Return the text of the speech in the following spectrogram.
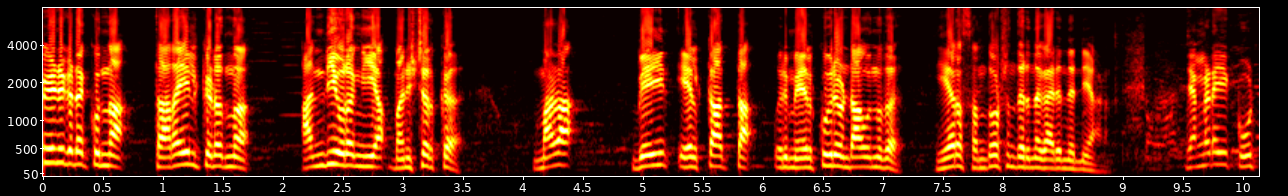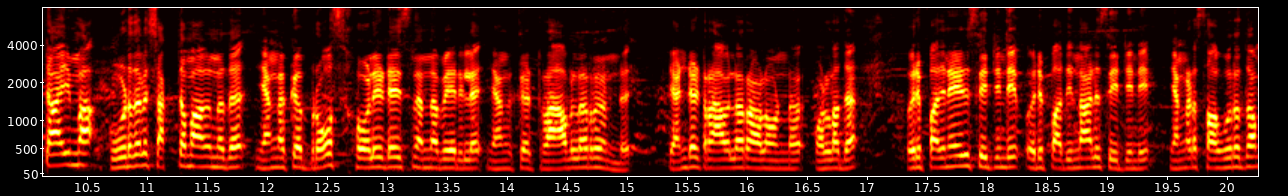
വീണ് കിടക്കുന്ന തറയിൽ കിടന്ന് അന്തിയുറങ്ങിയ മനുഷ്യർക്ക് മഴ വെയിൽ ഏൽക്കാത്ത ഒരു മേൽക്കൂര ഉണ്ടാകുന്നത് ഏറെ സന്തോഷം തരുന്ന കാര്യം തന്നെയാണ്. ഞങ്ങളുടെ ഈ കൂട്ടായ്മ കൂടുതൽ ശക്തമാകുന്നത് ഞങ്ങൾക്ക് ബ്രോസ് ഹോളിഡേയ്സ് എന്ന പേരിൽ ഞങ്ങൾക്ക് ട്രാവലർ ഉണ്ട്. രണ്ട് ഉണ്ട് ഉള്ളത്. ഒരു പതിനേഴ് സീറ്റിന്റെയും ഒരു പതിനാല് സീറ്റിന്റെയും ഞങ്ങളുടെ സൗഹൃദം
